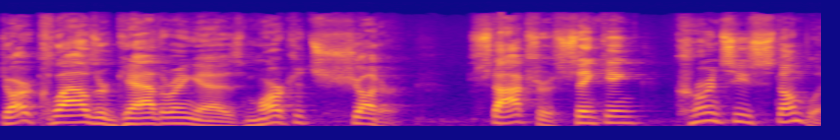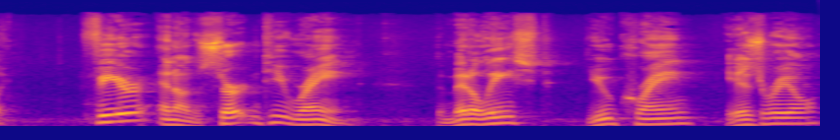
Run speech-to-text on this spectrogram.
Dark clouds are gathering as markets shudder. Stocks are sinking, currencies stumbling. Fear and uncertainty reign. The Middle East, Ukraine, Israel,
